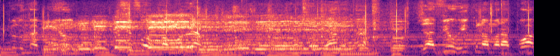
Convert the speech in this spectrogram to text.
pelo cabelo.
